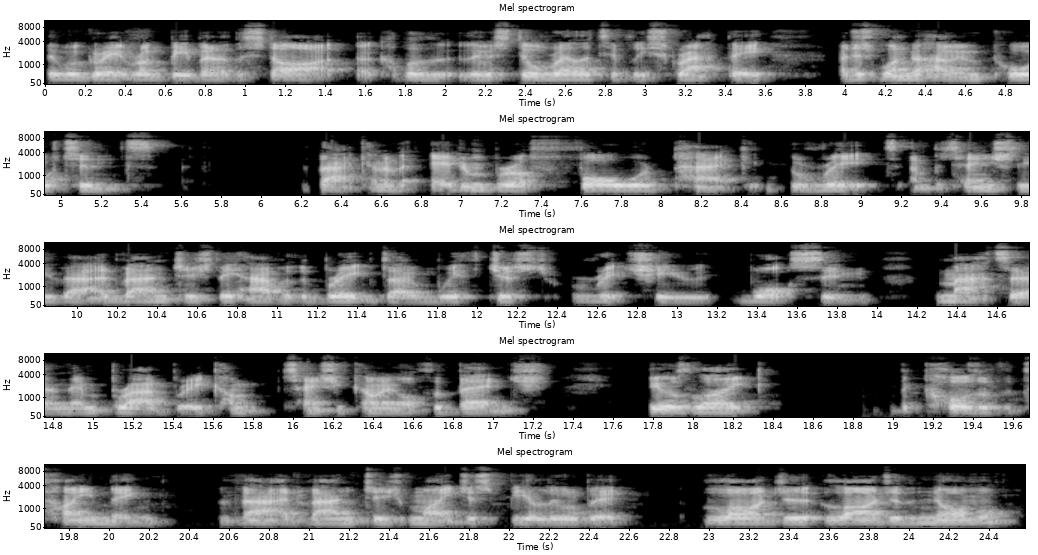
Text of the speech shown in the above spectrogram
they were great rugby, but at the start, a couple of they were still relatively scrappy. I just wonder how important that kind of Edinburgh forward pack grit and potentially that advantage they have at the breakdown with just Ritchie, Watson, Mata, and then Bradbury come, potentially coming off the bench feels like because of the timing that advantage might just be a little bit larger larger than normal.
